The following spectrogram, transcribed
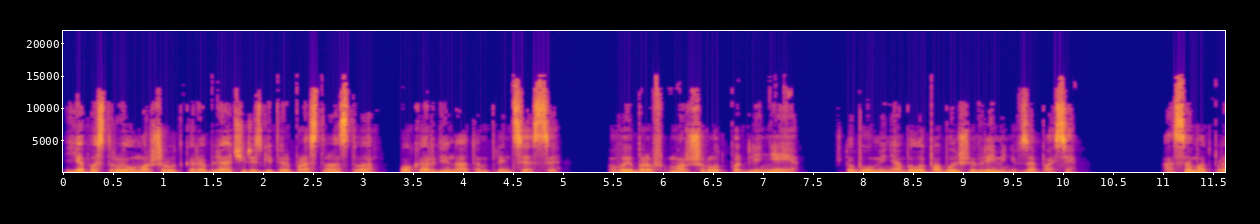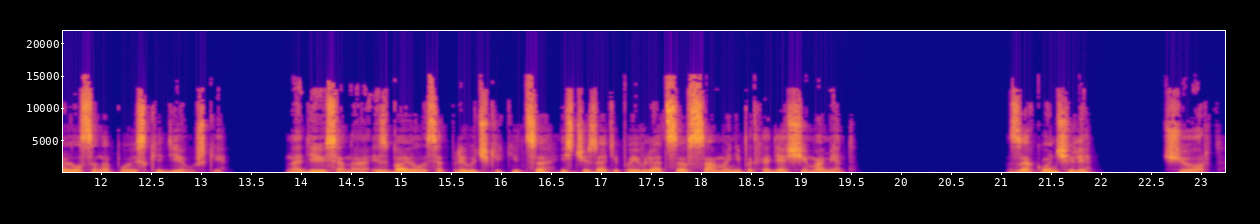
Я построил маршрут корабля через гиперпространство по координатам принцессы, выбрав маршрут подлиннее, чтобы у меня было побольше времени в запасе. А сам отправился на поиски девушки. Надеюсь, она избавилась от привычки киться, исчезать и появляться в самый неподходящий момент. «Закончили?» «Черт,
